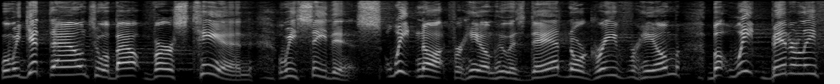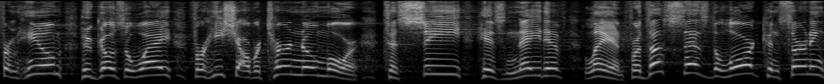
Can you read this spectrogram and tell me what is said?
When we get down to about verse 10, we see this Weep not for him who is dead, nor grieve for him, but weep bitterly from him who goes away, for he shall return no more to see his native land. For thus says the Lord concerning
